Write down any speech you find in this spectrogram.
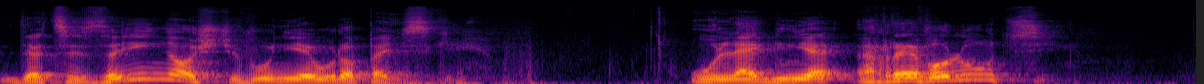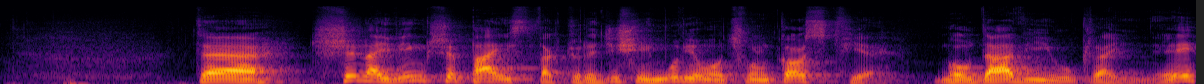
decyzyjność w Unii Europejskiej ulegnie rewolucji te trzy największe państwa, które dzisiaj mówią o członkostwie Mołdawii i Ukrainy,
